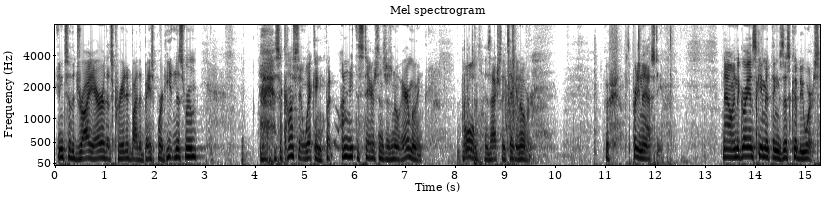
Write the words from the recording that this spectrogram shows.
into the dry air that's created by the baseboard heat in this room it's a constant wicking, but underneath the stairs, since there's no air moving, mold is actually taken over. Oof, it's pretty nasty. Now, in the grand scheme of things, this could be worse.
